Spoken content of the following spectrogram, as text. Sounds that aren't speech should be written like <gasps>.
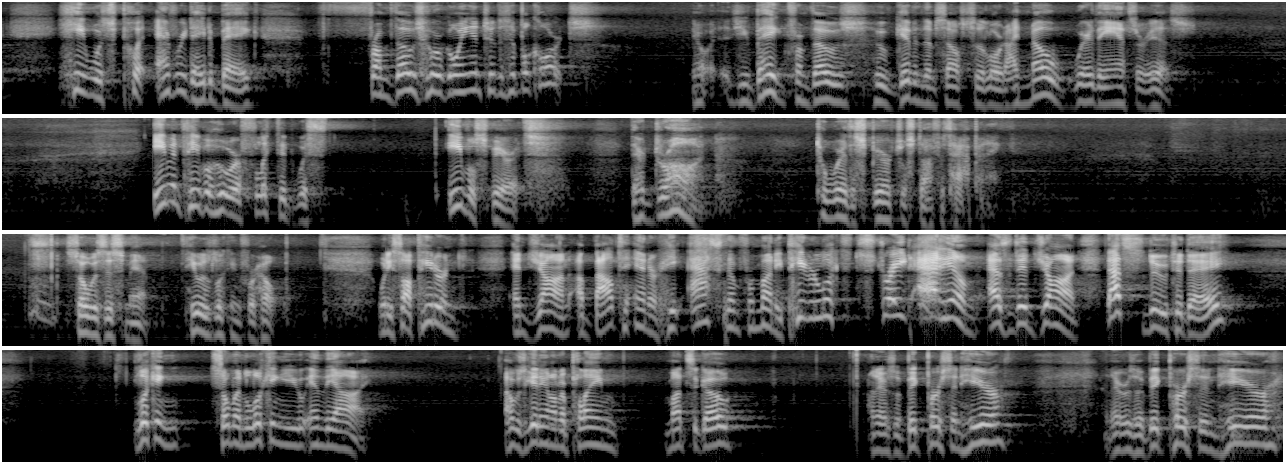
he was put every day to beg from those who are going into the temple courts. You know, you beg from those who've given themselves to the Lord. I know where the answer is. Even people who are afflicted with evil spirits, they're drawn to where the spiritual stuff is happening. So was this man. He was looking for help. When he saw Peter and, and John about to enter, he asked them for money. Peter looked straight at him, as did John. That's new today. Looking, someone looking you in the eye. I was getting on a plane months ago, and there was a big person here, and there was a big person here,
